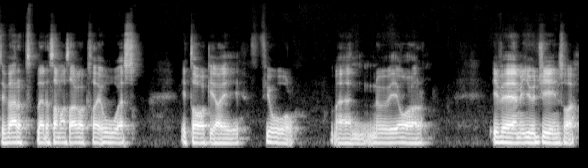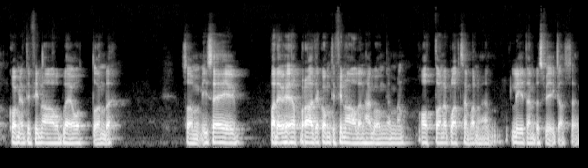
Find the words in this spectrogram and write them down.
Tyvärr blev det samma sak också i OS i Tokyo i fjol. Men nu i år i VM i Eugene så kom jag till final och blev åttonde. Som i sig var det helt bra att jag kom till final den här gången, men åttonde platsen var nog en liten besvikelse.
